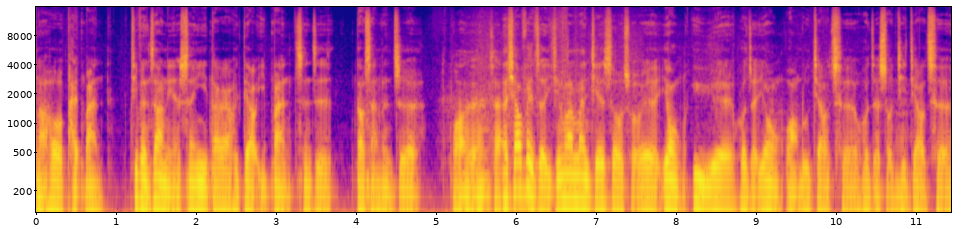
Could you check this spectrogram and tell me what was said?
然后排班，基本上你的生意大概会掉一半，甚至到三分之二。哇，这很惨。那消费者已经慢慢接受所谓的用预约或者用网络叫车或者手机叫车，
